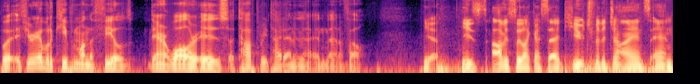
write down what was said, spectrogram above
but if you're able to keep him on the field, Darren Waller is a top three tight end in the, in the NFL. Yeah, he's obviously, like I said, huge for the Giants, and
